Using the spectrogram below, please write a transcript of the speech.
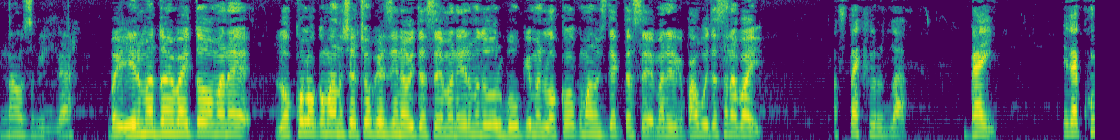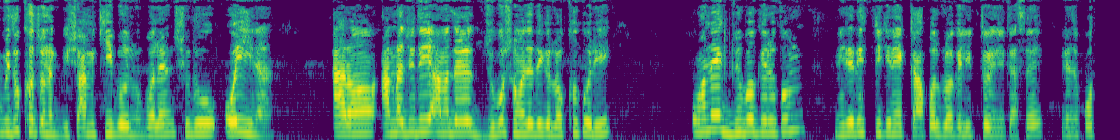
নাউজুবিল্লাহ। ভাই এর মাধ্যমে ভাই তো মানে লক্ষ লক্ষ মানুষের চোখের জিনা হইতাছে। মানে এর মধ্যে ওর বউকে মানে লক্ষ লক্ষ মানুষ দেখতেছে। মানে এর পাপ হইতাছে না ভাই? আস্তাগফিরুল্লাহ। ভাই এটা খুবই দুঃখজনক বিষয়। আমি কি বলব বলেন? শুধু ওই না। আর আমরা যদি আমাদের যুব সমাজের দিকে লক্ষ্য করি অনেক যুবক এরকম নিজের স্ত্রীকে নিয়ে কাপল ব্লগে লিপ্ত হয়ে যেতেছে। এটা যে কত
